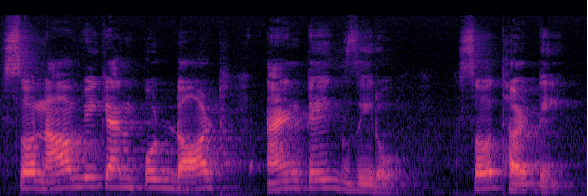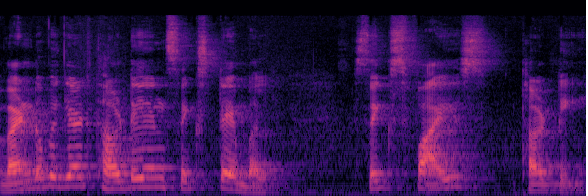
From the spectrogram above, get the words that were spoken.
So now we can put dot and take 0. So 30. When do we get 30 in 6 table? 6 5s 30.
